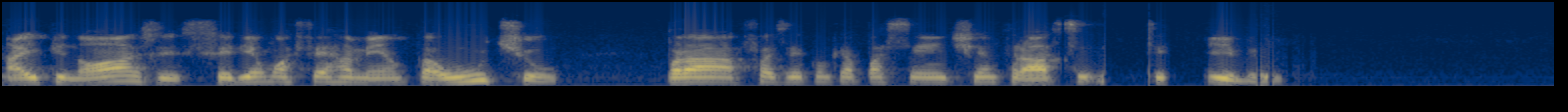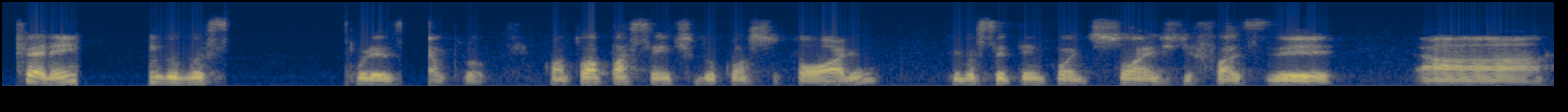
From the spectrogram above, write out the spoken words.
a hipnose seria uma ferramenta útil para fazer com que a paciente entrasse nesse equilíbrio. Diferente quando você, por exemplo, com a tua paciente do consultório, que você tem condições de fazer a,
